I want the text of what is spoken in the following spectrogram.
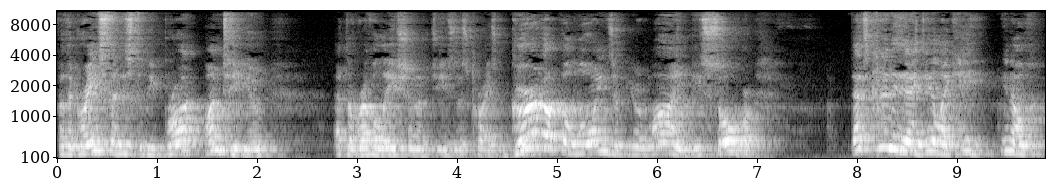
for the grace that is to be brought unto you at the revelation of Jesus Christ. Gird up the loins of your mind, be sober. That's kind of the idea like, hey, you know,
